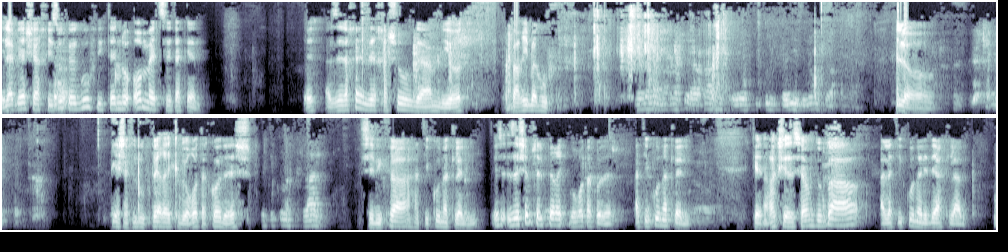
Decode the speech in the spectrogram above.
אלא בגלל שהחיזוק הגוף ניתן לו אומץ לתקן. אז לכן זה חשוב גם להיות בריא בגוף. לא. יש אפילו פרק באורות הקודש, שנקרא התיקון הכללי. זה שם של פרק באורות הקודש, התיקון הכללי. כן, רק ששם מדובר על התיקון על ידי הכלל.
